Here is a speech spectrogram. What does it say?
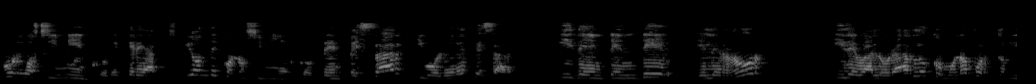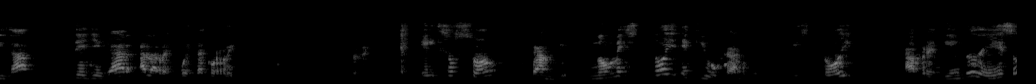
conocimiento, de creación de conocimiento, de empezar y volver a empezar y de entender el error y de valorarlo como una oportunidad de llegar a la respuesta correcta. Esos son cambios. No me estoy equivocando. Estoy aprendiendo de eso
